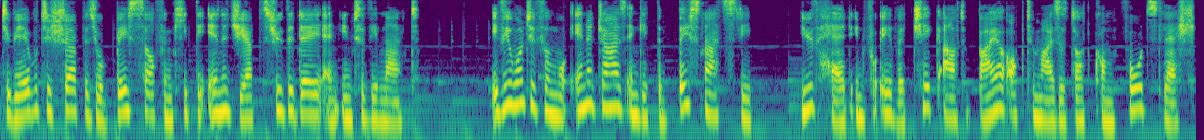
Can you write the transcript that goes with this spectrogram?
to be able to show up as your best self and keep the energy up through the day and into the night. If you want to feel more energized and get the best night's sleep you've had in forever, check out bioptimizers.com forward slash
